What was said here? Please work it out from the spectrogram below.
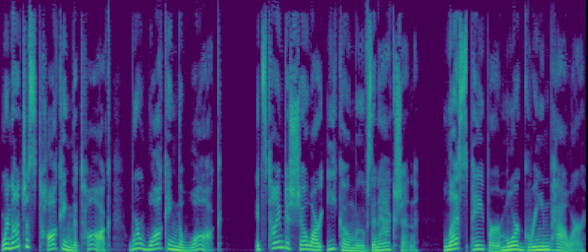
We're not just talking the talk, we're walking the walk. It's time to show our eco moves in action. Less paper, more green power.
